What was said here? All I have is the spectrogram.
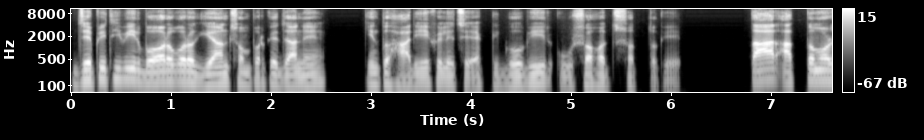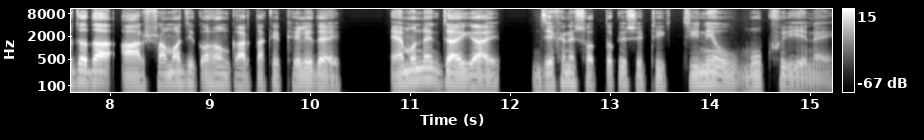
যে পৃথিবীর বড় বড় জ্ঞান সম্পর্কে জানে কিন্তু হারিয়ে ফেলেছে একটি গভীর ও সহজ সত্যকে। তার আত্মমর্যাদা আর সামাজিক অহংকার তাকে ঠেলে দেয় এমন এক জায়গায় যেখানে সত্যকে সে ঠিক চিনেও মুখ ফিরিয়ে নেয়।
